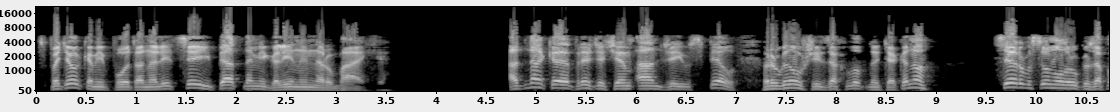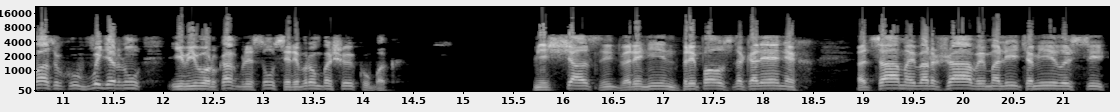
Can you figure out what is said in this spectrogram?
с потеками пота на лице и пятнами глины на рубахе. Однако, прежде чем Анджей успел, ругнувшись захлопнуть окно, серв сунул руку за пазуху, выдернул, и в его руках блеснул серебром большой кубок. Несчастный дворянин приполз на коленях от самой Варшавы молить о милости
